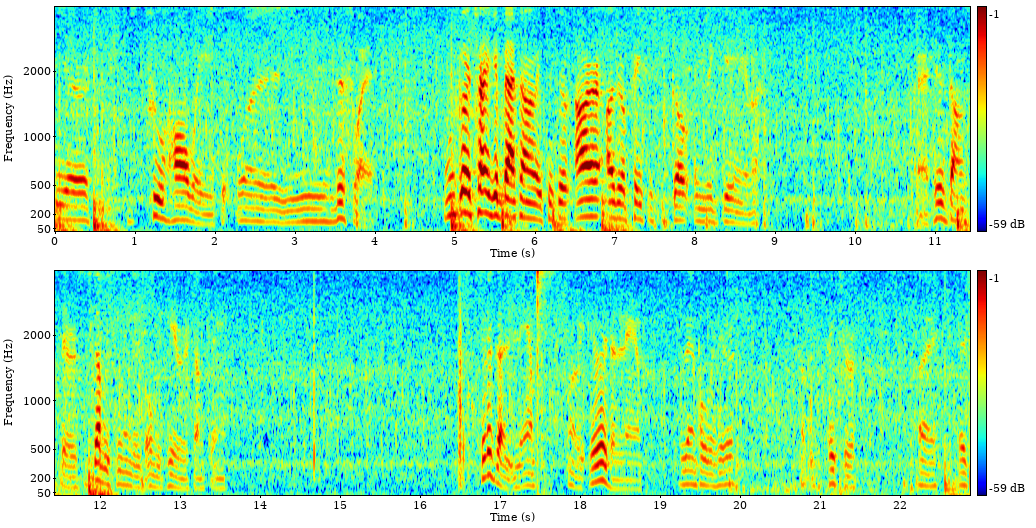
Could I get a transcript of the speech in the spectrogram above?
here, there's two hallways. It was this way. I'm gonna try to get back on it because there are other places to go in the game. Alright, here's downstairs. There's gotta be something like over here or something. Have got a lamp. Oh, there is a lamp. A lamp over here. Oh, there's a picture. Alright, let's...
